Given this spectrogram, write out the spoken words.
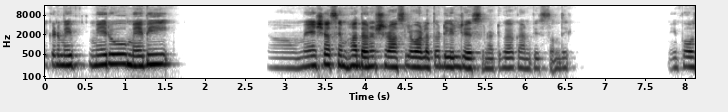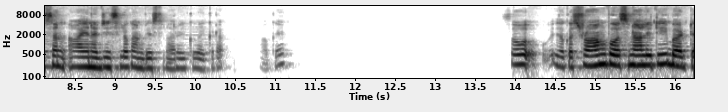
ఇక్కడ మీ మీరు మేబీ మేష సింహ ధనుష్ రాశుల వాళ్ళతో డీల్ చేస్తున్నట్టుగా కనిపిస్తుంది. మీ పర్సన్ ఆ ఎనర్జీస్లో కనిపిస్తున్నారు ఎక్కువ ఇక్కడ. ఓకే సో ఇది ఒక స్ట్రాంగ్ పర్సనాలిటీ బట్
